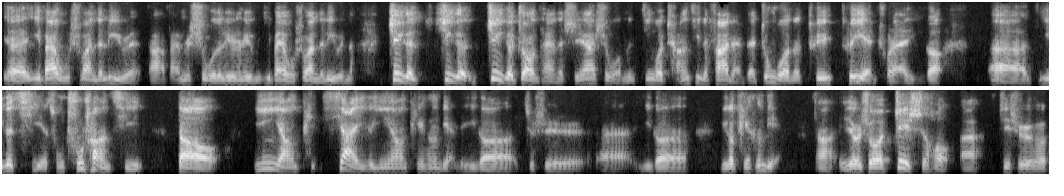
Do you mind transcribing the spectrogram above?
呃，一百五十万的利润啊，百分之十五的利润率，一百五十万的利润呢，这个这个这个状态呢，实际上是我们经过长期的发展，在中国呢推推演出来一个，呃，一个企业从初创期到阴阳平下一个阴阳平衡点的一个就是呃一个一个平衡点啊，也就是说这时候啊，这时候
